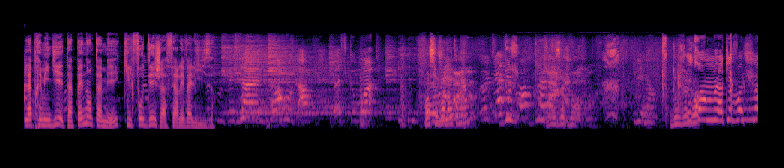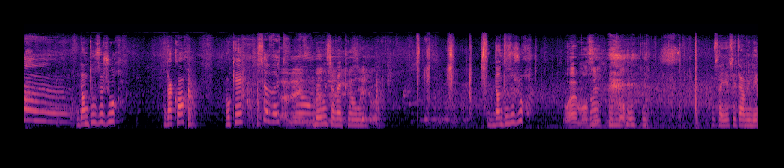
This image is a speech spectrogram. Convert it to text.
L'après-midi est à peine entamé qu'il faut déjà faire les valises. On se voit dans combien? 12. 12 jours. 12 On jours prend laquelle voiture Dans 12 jours D'accord? Ok Ça va être long. Ben oui, ça va être long, oui. Dans 12 jours? Ouais, moi aussi. Ça y est, c'est terminé.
